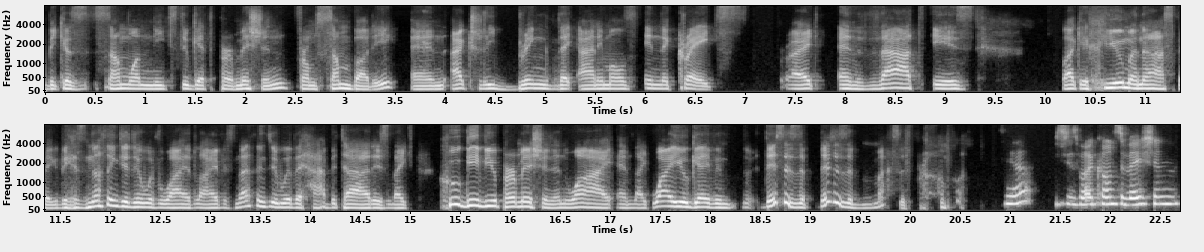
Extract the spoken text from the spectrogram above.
because someone needs to get permission from somebody and actually bring the animals in the crates right and that is like a human aspect. It has nothing to do with wildlife. It's nothing to do with the habitat. It's like who gave you permission and why, and like why you gave him. This is a this is a massive problem. Yeah, this is why conservation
